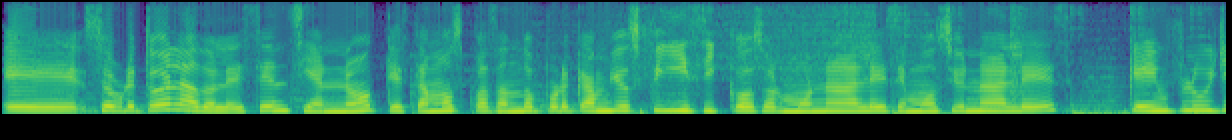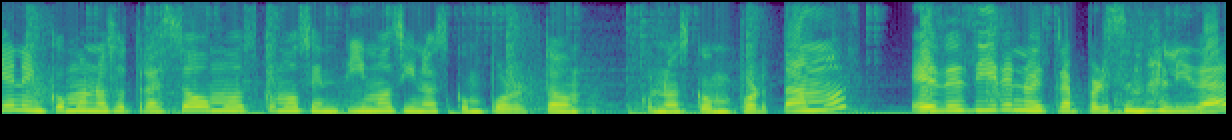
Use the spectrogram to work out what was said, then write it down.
eh, sobre todo en la adolescencia, ¿no? Que estamos pasando por cambios físicos, hormonales, emocionales, que influyen en cómo nosotras somos, cómo sentimos y nos, comportamos, es decir, en nuestra personalidad.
